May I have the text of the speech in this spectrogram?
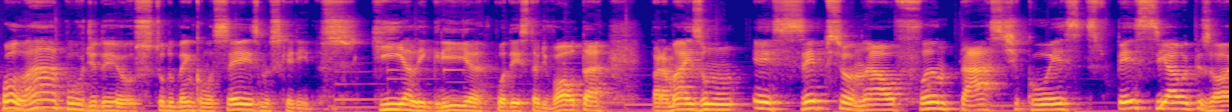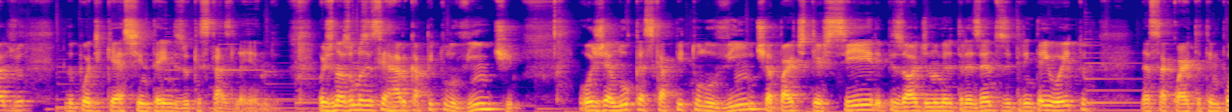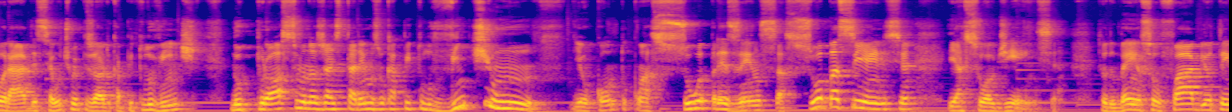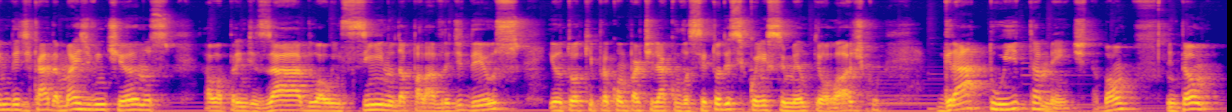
Olá, povo de Deus, tudo bem com vocês, meus queridos? Que alegria poder estar de volta para mais um excepcional, fantástico, especial episódio do podcast Entendes o que estás lendo. Hoje nós vamos encerrar o capítulo 20. Hoje é Lucas capítulo 20, a parte terceira, episódio número 338 nessa quarta temporada. Esse é o último episódio do capítulo 20. No próximo nós já estaremos no capítulo 21 e eu conto com a sua presença, a sua paciência e a sua audiência. Tudo bem? Eu sou o Fábio, eu tenho me dedicado há mais de 20 anos ao aprendizado, ao ensino da palavra de Deus. E eu estou aqui para compartilhar com você todo esse conhecimento teológico gratuitamente, tá bom? Então,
